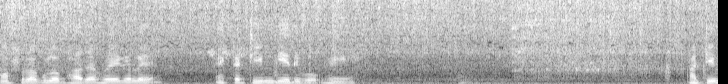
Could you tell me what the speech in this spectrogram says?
মশলাগুলো ভাজা হয়ে গেলে একটা ডিম দিয়ে দেব ভেঙে। আর ডিম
